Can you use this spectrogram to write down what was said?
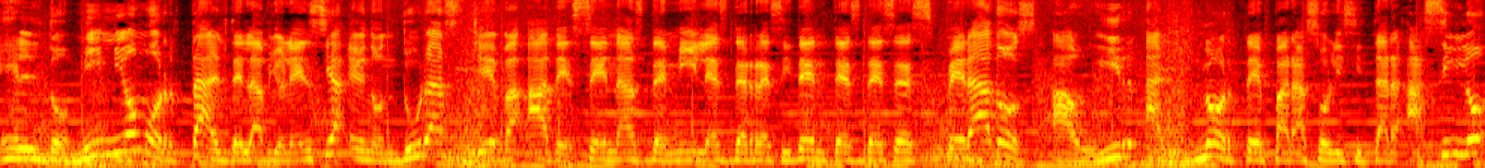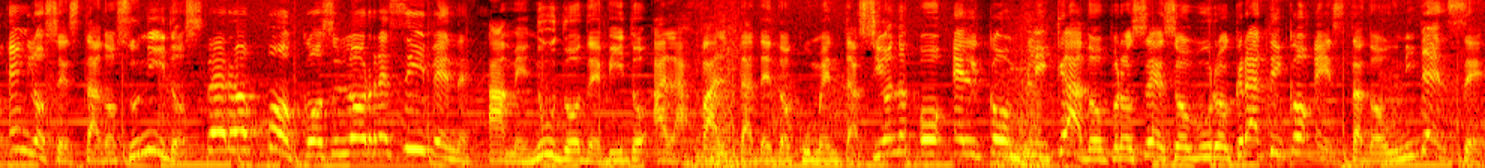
El dominio mortal de la violencia en Honduras lleva a decenas de miles de residentes desesperados a huir al norte para solicitar asilo en los Estados Unidos, pero pocos lo reciben, a menudo debido a la falta de documentación o el complicado proceso burocrático estadounidense.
